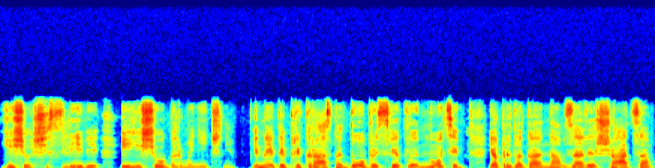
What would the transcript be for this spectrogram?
еще счастливее и еще гармоничнее. И на этой прекрасной, доброй, светлой ноте я предлагаю нам завершаться.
